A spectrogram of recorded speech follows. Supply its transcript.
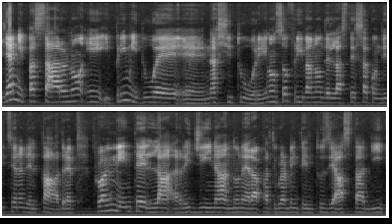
Gli anni passarono e i primi due eh, nascituri non soffrivano della stessa condizione del padre. Probabilmente la regina non era particolarmente entusiasta di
